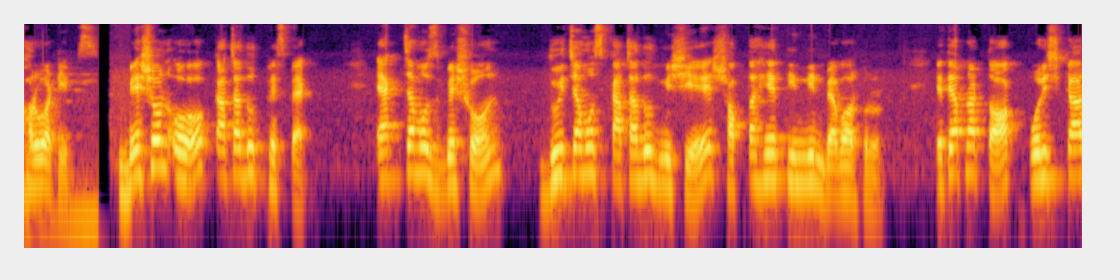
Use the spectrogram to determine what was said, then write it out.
ঘরোয়া টিপস। বেসন ও কাঁচা দুধ ফেস প্যাক এক চামচ বেসন, দুই চামচ কাঁচা দুধ মিশিয়ে সপ্তাহে তিন দিন ব্যবহার করুন। এতে আপনার ত্বক পরিষ্কার,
